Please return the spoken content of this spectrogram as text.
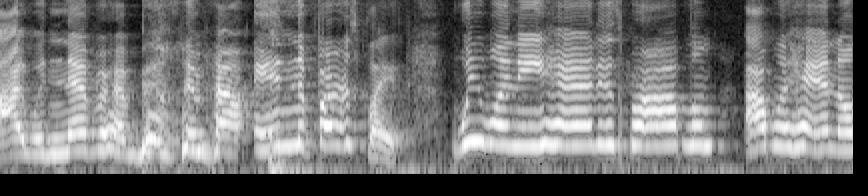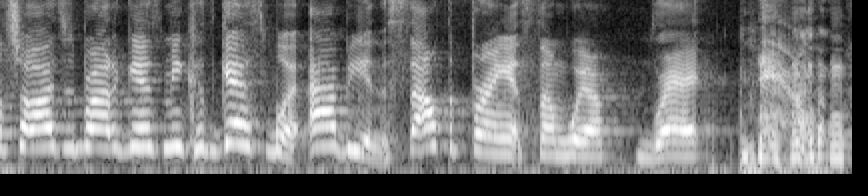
I would never have bailed him out in the first place. We wouldn't even had this problem. I wouldn't have no charges brought against me because guess what? I'd be in the south of France somewhere right now.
